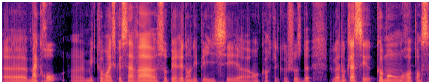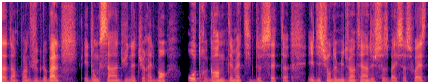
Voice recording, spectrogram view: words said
macro, mais comment est-ce que ça va s'opérer dans les pays C'est encore quelque chose de. Donc là, c'est comment on repense ça d'un point de vue global. Et donc, ça induit naturellement autre grande thématique de cette édition 2021 du South by Southwest,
